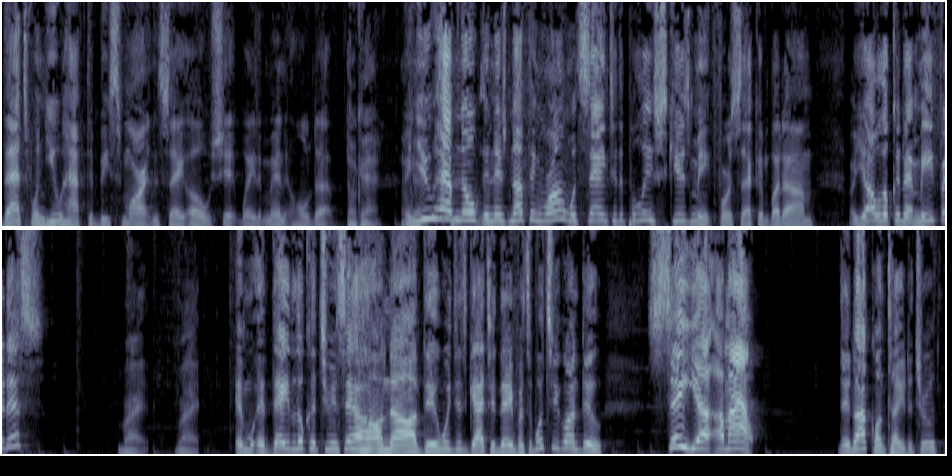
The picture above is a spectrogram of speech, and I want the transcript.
that's when you have to be smart and say, "Oh shit, wait a minute, hold up." Okay. And you have no, and there's nothing wrong with saying to the police, "Excuse me for a second, but um, are y'all looking at me for this?" Right, right. And if they look at you and say, "Oh no, dude, we just got your name for," so what you gonna do? See ya, I'm out. They're not gonna tell you the truth.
